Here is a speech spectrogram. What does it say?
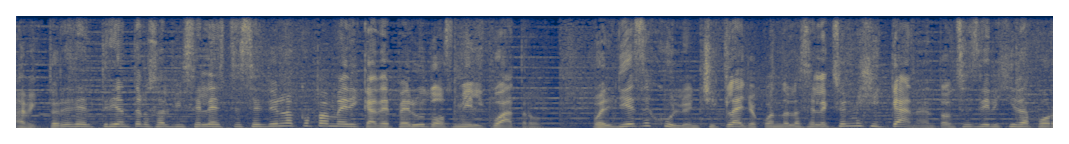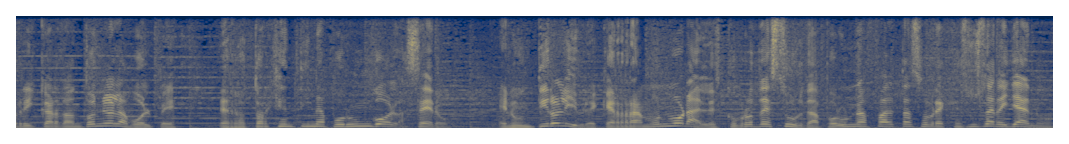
La victoria del Tri ante los albicelestes se dio en la Copa América de Perú 2004. Fue el 10 de julio en Chiclayo cuando la selección mexicana, entonces dirigida por Ricardo Antonio Lavolpe, derrotó a Argentina por un gol a cero, en un tiro libre que Ramón Morales cobró de zurda por una falta sobre Jesús Arellano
